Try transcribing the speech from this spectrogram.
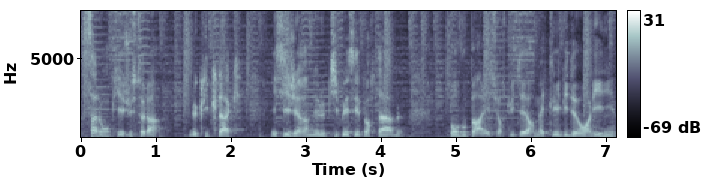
salon qui est juste là, le clic-clac. Ici j'ai ramené le petit PC portable pour vous parler sur Twitter, mettre les vidéos en ligne.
